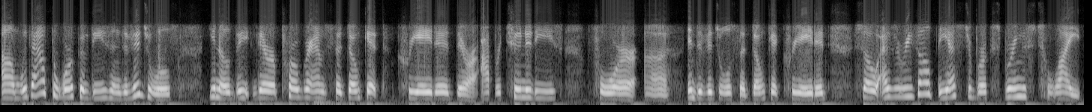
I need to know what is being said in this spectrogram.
Um, without the work of these individuals, you know, the, there are programs that don't get created. There are opportunities for uh, individuals that don't get created. So as a result, the Estabrook brings to light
